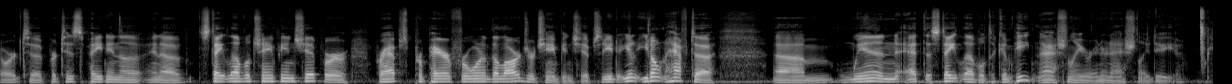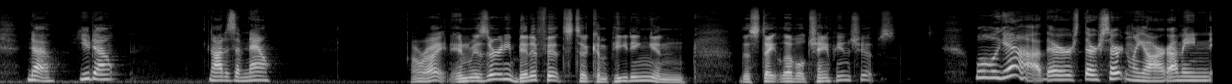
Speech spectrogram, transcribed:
or to participate in a in a state level championship or perhaps prepare for one of the larger championships. You, you don't have to um, win at the state level to compete nationally or internationally, do you? No, you don't. Not as of now. All right. And is there any benefits to competing in the state level championships? Well, yeah, there there certainly are. I mean,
